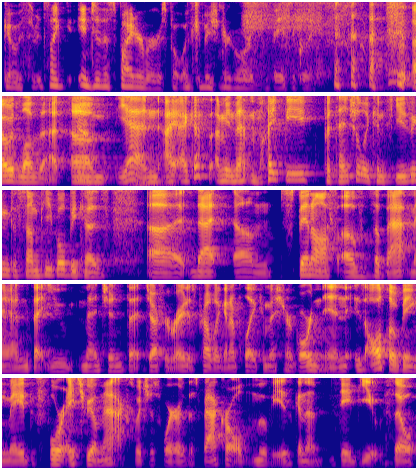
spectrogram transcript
go through. It's like into the Spider Verse, but with Commissioner Gordon's, basically. I would love that. Yeah, um, yeah and I, I, guess I mean that might be potentially confusing to some people because uh, that um, spinoff of the Batman that you mentioned that Jeffrey Wright is probably going to play Commissioner Gordon in is also being made for HBO Max, which is where this Batgirl movie is going to debut. So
